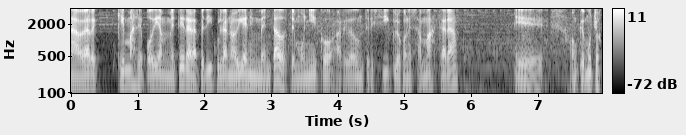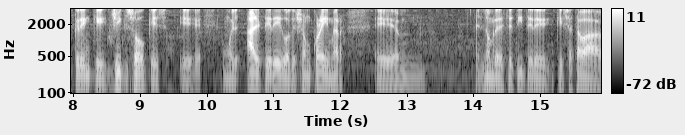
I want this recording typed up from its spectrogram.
a ver qué más le podían meter a la película. No habían inventado este muñeco arriba de un triciclo con esa máscara. Eh, aunque muchos creen que Jigsaw, que es eh, como el alter ego de John Kramer, eh, el nombre de este títere que ya estaba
